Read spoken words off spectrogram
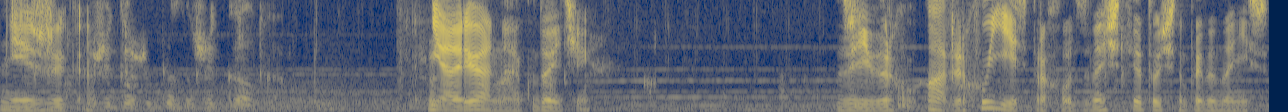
Меня есть жига. Жига, жига, зажигалка. Не, а реально, а куда идти? Подожди, вверху... А, вверху есть проход, значит я точно пойду на низ.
